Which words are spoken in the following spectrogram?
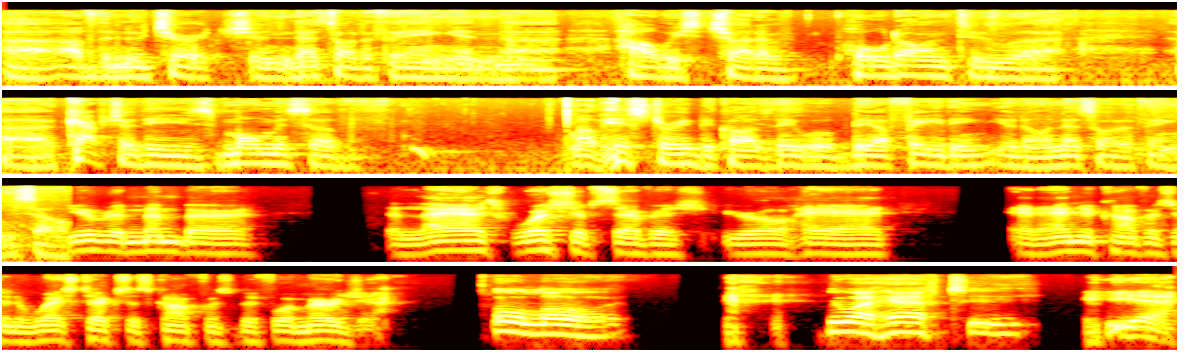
uh, of the new church and that sort of thing, and uh, how we should try to hold on to uh, uh, capture these moments of of history because they will they are fading, you know, and that sort of thing. So You remember the last worship service you all had at annual conference in the West Texas Conference before merger. Oh, Lord. Do I have to? yeah.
